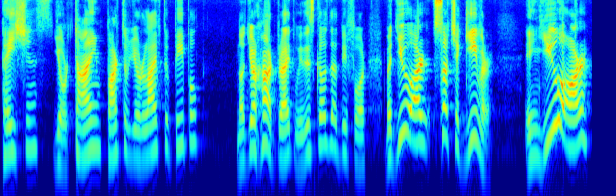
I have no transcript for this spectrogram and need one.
patience, your time, part of your life to people, not your heart, right? We discussed that before. But you are such a giver, and you are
